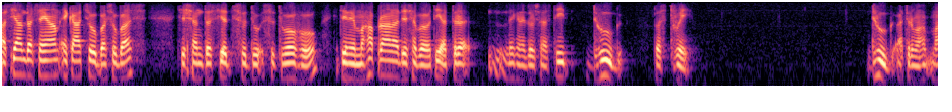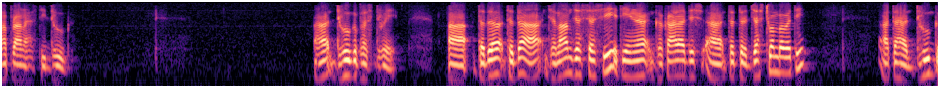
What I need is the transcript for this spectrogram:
अस्यां दशायाम् एकाचो बसो बस् चिषन्तस्य सुद्वो सुत्वोः इति महाप्राणादेशः भवति। अत्र लेखनदोषः अस्ति। धूग् प्लस् द्वे। धूग् अत्र महा महाप्राणः अस्ति। धूग्। धूग् प्लस् द्वे तदा तदा जलां जस्यसि इत्यनेन घकारादिश तत्र जष्ट्वं भवति। अतः धुग्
